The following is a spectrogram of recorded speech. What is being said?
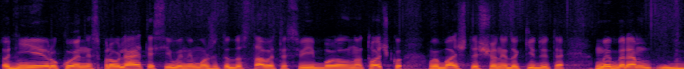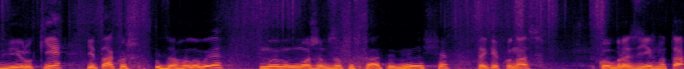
однією рукою не справляєтесь і ви не можете доставити свій бойл на точку, ви бачите, що не докидуєте. Ми беремо в дві руки і також із-за голови ми можемо запускати нижче, так як у нас кобра зігнута,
